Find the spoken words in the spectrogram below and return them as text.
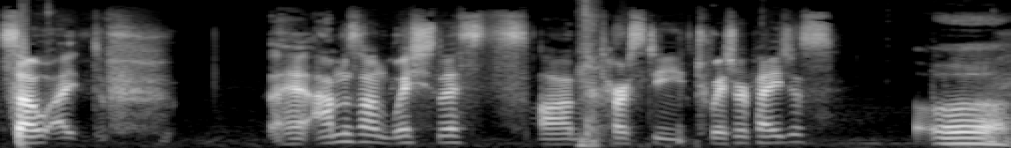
So, I, uh, Amazon wish lists on thirsty Twitter pages, Oh,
